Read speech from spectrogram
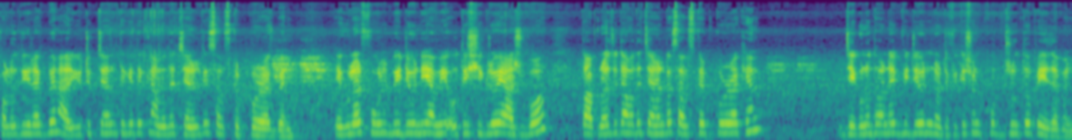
ফলো দিয়ে রাখবেন আর ইউটিউব চ্যানেল থেকে দেখলে আমাদের চ্যানেলটি সাবস্ক্রাইব করে রাখবেন। এগুলার ফুল ভিডিও নিয়ে আমি অতি শীঘ্রই আসব। তো আপনারা যদি আমাদের চ্যানেলটা সাবস্ক্রাইব করে রাখেন যে কোনো ধরনের ভিডিওর নোটিফিকেশন খুব দ্রুত পেয়ে যাবেন।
